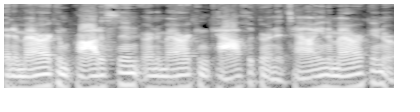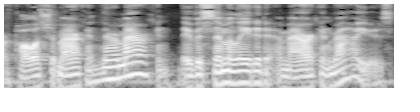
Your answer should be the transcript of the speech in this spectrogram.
an American Protestant or an American Catholic or an Italian American or a Polish American. They're American. They've assimilated American values.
